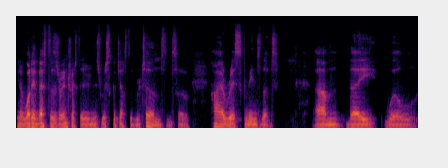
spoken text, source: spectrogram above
you know what investors are interested in is risk adjusted returns and so higher risk means that um, they will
